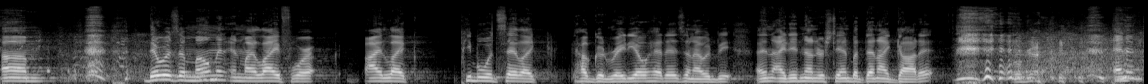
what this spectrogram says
Um, there was a moment in my life where I like people would say like how good Radiohead is, and I would be, and I didn't understand, but then I got it. okay. and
